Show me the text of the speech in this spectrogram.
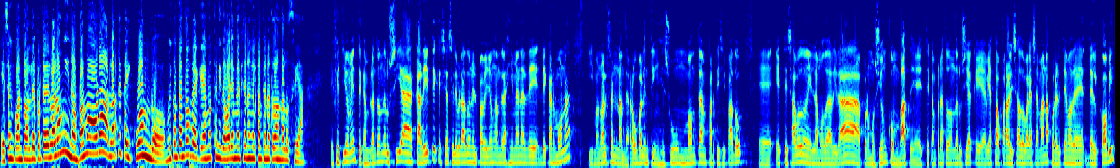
Eso en cuanto al deporte del balón y nos vamos ahora a hablar de taekwondo. Muy contentos de que hemos tenido varias menciones en el Campeonato de Andalucía. Efectivamente, Campeonato de Andalucía cadete que se ha celebrado en el pabellón Andrés Jiménez de, Carmona y Manuel Fernández, Raúl Valentín, Jesús Monte han participado eh, este sábado en la modalidad promoción combate, este Campeonato de Andalucía que había estado paralizado varias semanas por el tema de, del COVID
